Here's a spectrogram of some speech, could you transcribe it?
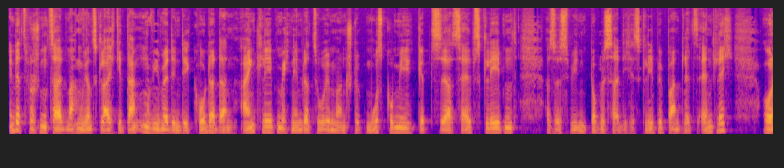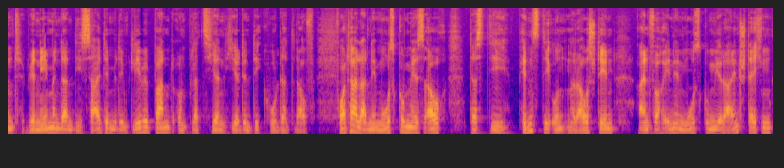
In der Zwischenzeit machen wir uns gleich Gedanken, wie wir den Decoder dann einkleben. Ich nehme dazu immer ein Stück Moosgummi, gibt es ja selbstklebend, also ist wie ein doppelseitiges Klebeband letztendlich. Und wir nehmen dann die Seite mit dem Klebeband und platzieren hier den Decoder drauf. Vorteil an dem Moosgummi ist auch, dass die Pins, die unten rausstehen, einfach in den Moosgummi reinstechen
